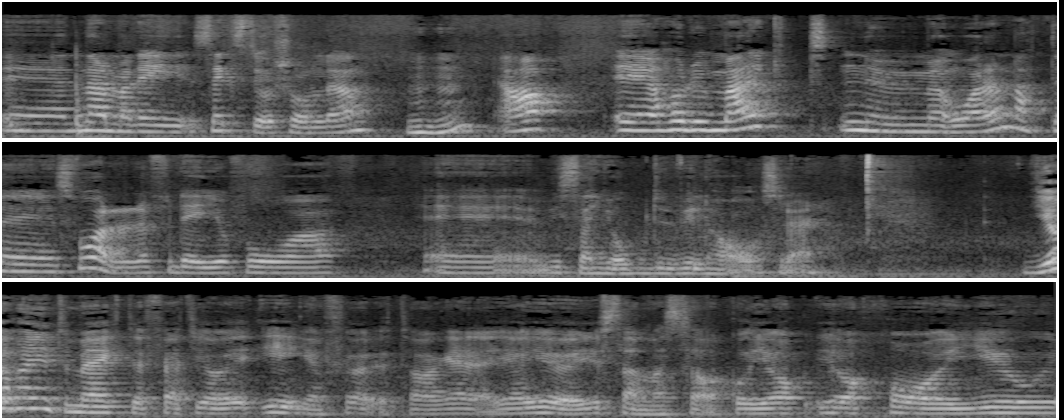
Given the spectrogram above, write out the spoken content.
eh, närmar dig 60-årsåldern. Mm -hmm. ja, eh, har du märkt nu med åren att det är svårare för dig att få eh, vissa jobb du vill ha och sådär? Jag har inte märkt det för att jag är egen företagare. Jag gör ju samma sak och jag, jag har ju...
